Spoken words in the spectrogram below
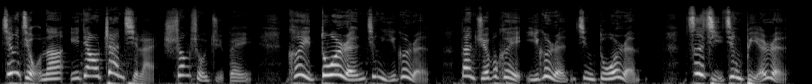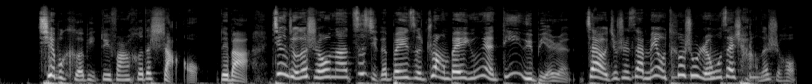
敬酒呢，一定要站起来，双手举杯，可以多人敬一个人，但绝不可以一个人敬多人，自己敬别人。切不可比对方喝的少，对吧？敬酒的时候呢，自己的杯子撞杯永远低于别人。再有就是在没有特殊人物在场的时候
